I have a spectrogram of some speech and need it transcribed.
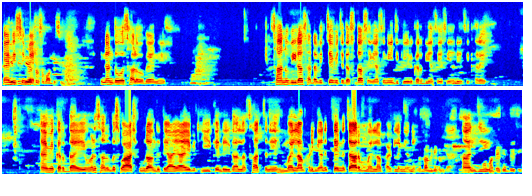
ਕਹਿੰਦੀ ਸੀ ਮੈਂ ਸੰਬੰਧ ਸੀ? ਇਹਨਾਂ ਨੂੰ 2 ਸਾਲ ਹੋ ਗਏ ਨੇ। ਹੂੰ। ਸਾਨੂੰ ਵੀਰਾ ਸਾਡਾ ਵਿੱਚੇ ਵਿੱਚ ਦੱਸਦਾ ਸੀ ਅਸੀਂ ਨਹੀਂ ਯਕੀਨ ਕਰਦੀਆਂ ਸੀ ਅਸੀਂ ਆਂਦੇ ਸੀ ਖਰੇ। ਐਵੇਂ ਕਰਦਾ ਏ ਹੁਣ ਸਾਨੂੰ ਵਿਸ਼ਵਾਸ ਪੂਰਾ ਹੁੰਦੇ ਤੇ ਆਇਆ ਏ ਵੀ ਠੀਕ ਹੈ ਇਹ ਗੱਲਾਂ ਸੱਚ ਨੇ ਅਸੀਂ ਮੋਬਾਈਲਾਂ ਫੜੀਆਂ ਨੇ ਤਿੰਨ ਚਾਰ ਮੋਬਾਈਲਾਂ ਫੜ ਲਈਆਂ ਨੇ। ਪਹਿਲਾਂ ਵੀ ਨਿਕਲ ਗਿਆ ਹਾਂਜੀ। ਉਹ ਮਤੇ ਦਿੰਦੇ ਸੀ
